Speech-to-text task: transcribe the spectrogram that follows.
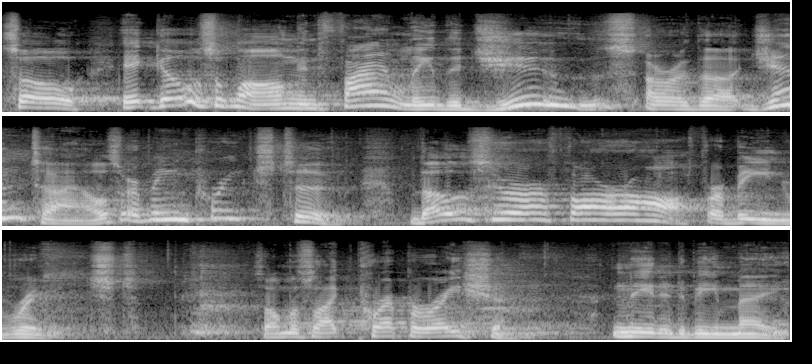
So it goes along, and finally, the Jews or the Gentiles are being preached to. Those who are far off are being reached. It's almost like preparation needed to be made.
